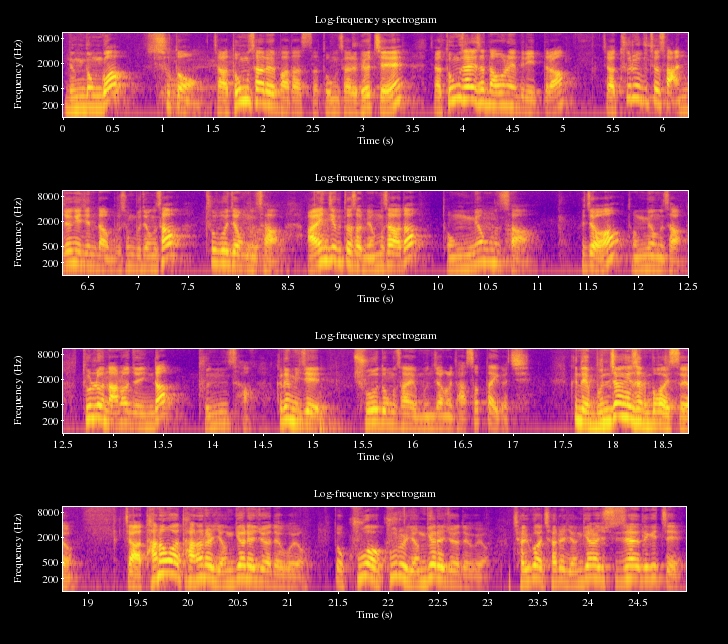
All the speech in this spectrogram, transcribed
능동과 수동. 자, 동사를 받았어. 동사를 배웠지? 자, 동사에서 나오는 애들이 있더라. 자, to를 붙여서 안정해진다. 무슨 부정사? 투부정사. ing 붙어서 명사하다? 동명사. 그죠? 동명사. 둘로 나눠진다? 분사. 그럼 이제 주어 동사의 문장을 다 썼다 이거지. 근데 문장에서는 뭐가 있어요? 자, 단어와 단어를 연결해 줘야 되고요. 또 구와 구를 연결해 줘야 되고요. 절과 절을 연결해 줄 수 있어야 되겠지?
